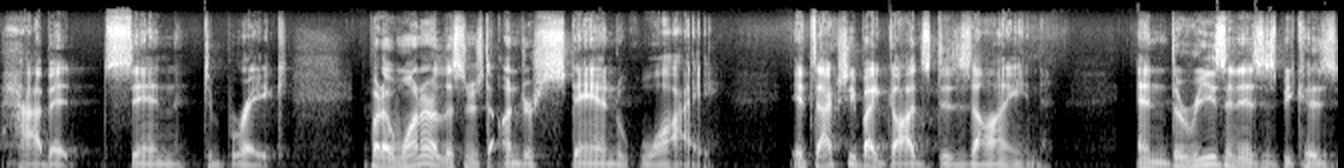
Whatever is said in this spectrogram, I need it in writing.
habit sin to break, but I want our listeners to understand why. It's actually by God's design. And the reason is is because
